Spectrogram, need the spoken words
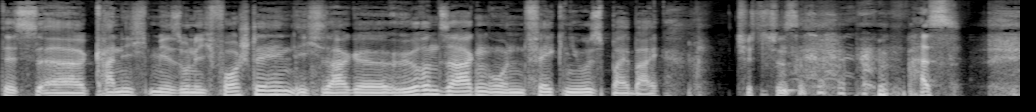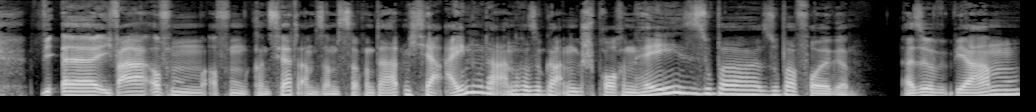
Das äh, kann ich mir so nicht vorstellen. Ich sage Hören sagen und Fake News, bye bye. Tschüss, tschüss. Was? Wie, äh, ich war auf dem, auf dem Konzert am Samstag und da hat mich der ein oder andere sogar angesprochen, hey, super, super Folge. Also wir haben,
